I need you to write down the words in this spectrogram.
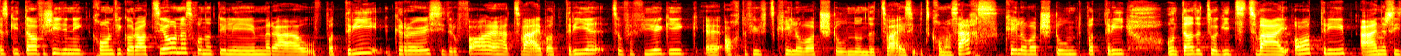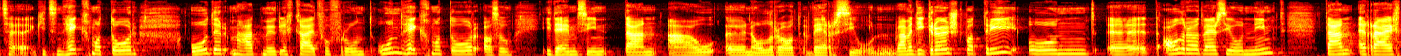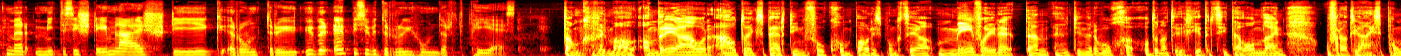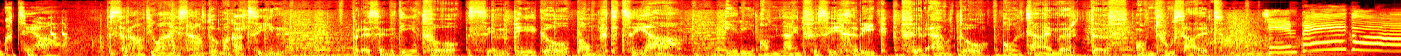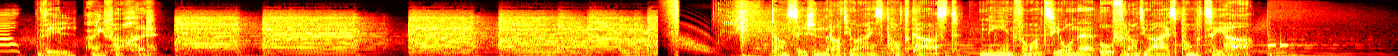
Es gibt da verschiedene Konfigurationen. Es kommt natürlich immer auch auf Batteriegröße drauf an. Er hat zwei Batterien zur Verfügung, 58 äh, Kilowattstunden und eine 72,6 Kilowattstunden Batterie. Und dazu gibt es zwei Antriebe. Einerseits äh, gibt es einen Heckmotor oder man hat die Möglichkeit von Front- und Heckmotor, also in dem Sinn dann auch eine Allradversion. Wenn man die grösste Batterie und äh, die Allradversion nimmt, dann erreicht man mit der Systemleistung rund drei, über, etwas über 300 PS. Danke vielmals. Andrea Auer, Autoexpertin von comparis.ch. Mehr von ihr dann heute in einer Woche oder natürlich jederzeit auch online auf radio1.ch. Das Radio 1 Automagazin. Präsentiert von simpego.ch. Ihre Online-Versicherung für Auto, Oldtimer, TÜV und Haushalt. Simpego! Will einfacher. Das ist ein Radio 1 Podcast. Mehr Informationen auf radio1.ch.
